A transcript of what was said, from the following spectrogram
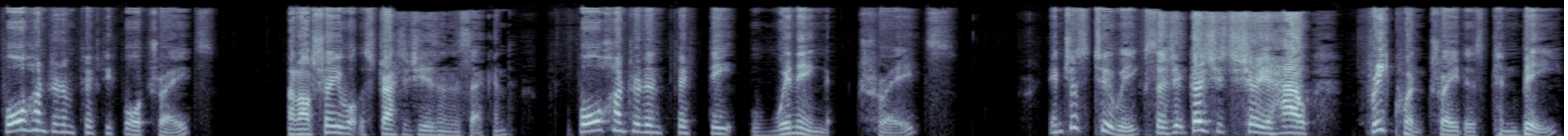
454 trades, and I'll show you what the strategy is in a second, 450 winning trades in just two weeks. So it goes just to show you how frequent traders can be.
